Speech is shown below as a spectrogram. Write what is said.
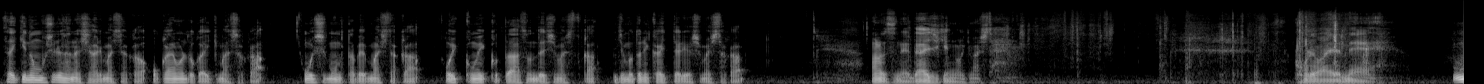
最近の面白い話ありましたか？お買い物とか行きましたか？美味しいもの食べましたか？おいっ子も一個と遊んだりしましたか？地元に帰ったりはしましたか？あのですね、大事件が起きました。これはね、もう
